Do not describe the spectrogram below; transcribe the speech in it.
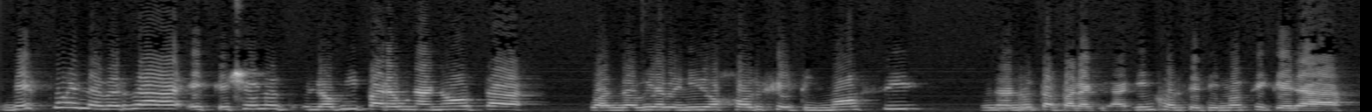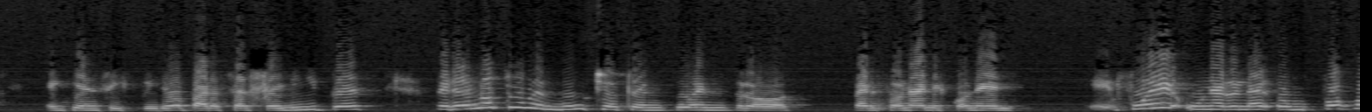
después la verdad es que yo lo, vi para una nota cuando había venido Jorge Timosi, una nota para Clarín, Jorge Timosi que era en quien se inspiró para ser Felipe, pero no tuve muchos encuentros personales con él. Eh, fue una un poco,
